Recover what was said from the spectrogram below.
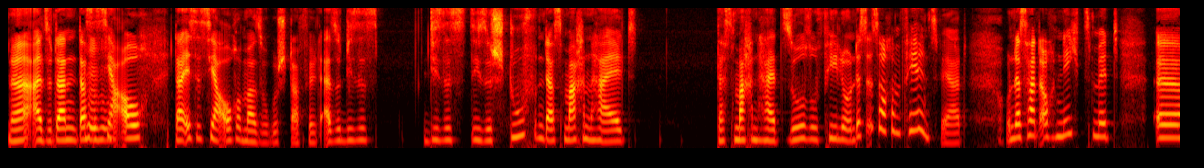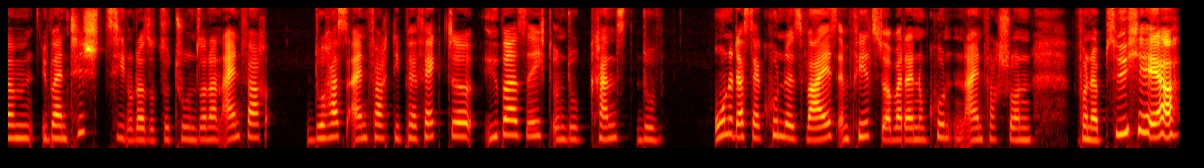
Ne? Also dann, das mhm. ist ja auch, da ist es ja auch immer so gestaffelt. Also dieses, dieses, diese Stufen, das machen halt das machen halt so, so viele und das ist auch empfehlenswert. Und das hat auch nichts mit ähm, über den Tisch ziehen oder so zu tun, sondern einfach, du hast einfach die perfekte Übersicht und du kannst, du, ohne dass der Kunde es weiß, empfiehlst du aber deinem Kunden einfach schon von der Psyche her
